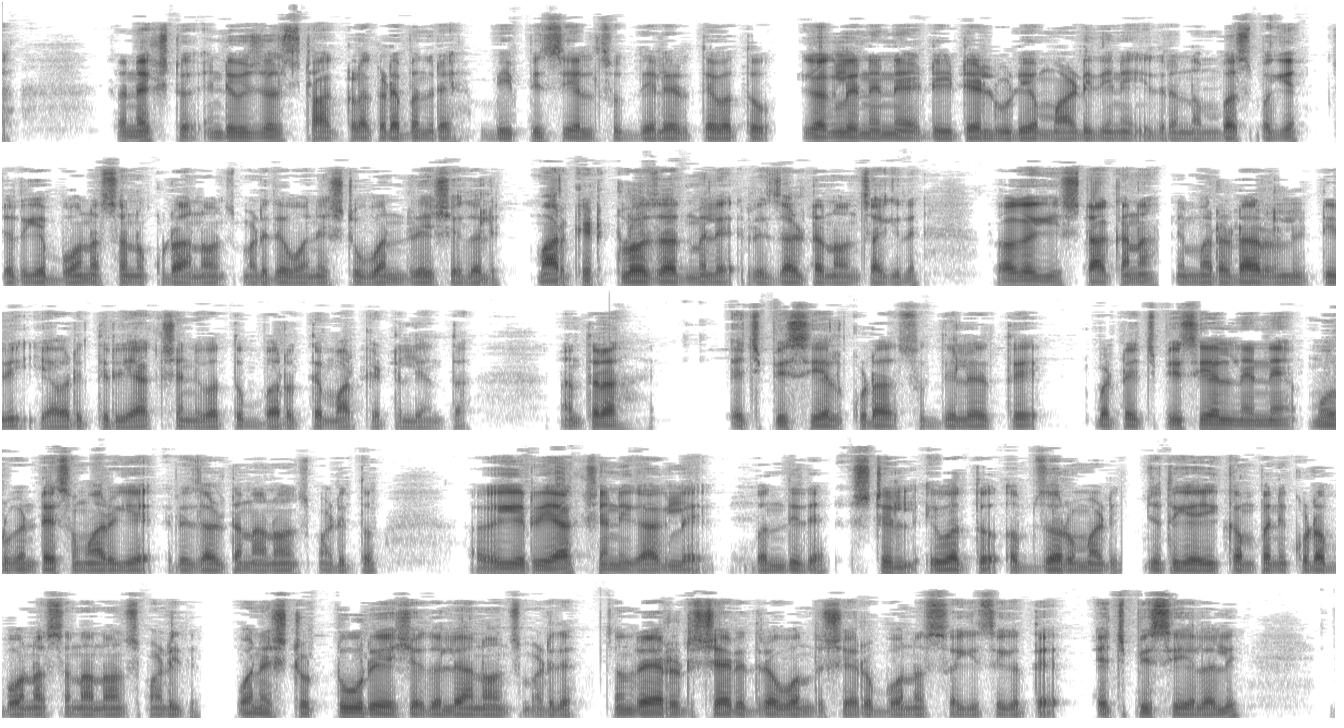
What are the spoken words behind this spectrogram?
ಸೊ ನೆಕ್ಸ್ಟ್ ಇಂಡಿವಿಜುವಲ್ ಸ್ಟಾಕ್ಗಳ ಕಡೆ ಬಂದ್ರೆ ಬಿ ಪಿ ಸಿ ಎಲ್ ಸುದ್ದಿಯಲ್ಲಿ ಇರುತ್ತೆ ಇವತ್ತು. ಈಗಾಗಲೇ ನಿನ್ನೆ ಡೀಟೇಲ್ ವಿಡಿಯೋ ಮಾಡಿದ್ದೀನಿ ಇದರ ನಂಬರ್ಸ್ ಬಗ್ಗೆ. ಜೊತೆಗೆ ಬೋನಸ್ ಅನ್ನು ಕೂಡ ಅನೌನ್ಸ್ ಮಾಡಿದೆ. ಒನ್ ಎಷ್ಟು ಒನ್ ರೇಷಿಯೋದಲ್ಲಿ ಮಾರ್ಕೆಟ್ ಕ್ಲೋಸ್ ಆದ್ಮೇಲೆ ರಿಸಲ್ಟ್ ಅನೌನ್ಸ್ ಆಗಿದೆ. ಹಾಗಾಗಿ ಸ್ಟಾಕ್ ಅನ್ನ ನಿಮ್ಮ ರಡಾರ್ ಅಲ್ಲಿ ಇಟ್ಟಿರಿ. ಯಾವ ರೀತಿ ರಿಯಾಕ್ಷನ್ ಇವತ್ತು ಬರುತ್ತೆ ಮಾರ್ಕೆಟ್ ಅಲ್ಲಿ ಅಂತ. ನಂತರ ಎಚ್ ಪಿ ಸಿ ಎಲ್ ಕೂಡ ಸುದ್ದಿಯಲ್ಲಿರುತ್ತೆ. But H P C L ನಿನ್ನೆ ಮೂರು ಗಂಟೆ ಸುಮಾರಿಗೆ ರಿಸಲ್ಟ್ ಅನ್ನು ಅನೌನ್ಸ್ ಮಾಡಿತ್ತು. ಹಾಗಾಗಿ ರಿಯಾಕ್ಷನ್ ಈಗಾಗಲೇ ಬಂದಿದೆ. ಸ್ಟಿಲ್ ಇವತ್ತು ಅಬ್ಸರ್ವ್ ಮಾಡಿ. ಜೊತೆಗೆ ಈ ಕಂಪನಿ ಕೂಡ ಬೋನಸ್ ಅನ್ನು ಅನೌನ್ಸ್ ಮಾಡಿದೆ. ಒನ್ ಎಷ್ಟು ಟೂ ರೇಷಿಯೋದಲ್ಲಿ ಅನೌನ್ಸ್ ಮಾಡಿದೆ. ಅಂದ್ರೆ ಎರಡು ಶೇರ್ ಇದ್ರೆ ಒಂದು ಶೇರ್ ಬೋನಸ್ ಆಗಿ ಸಿಗುತ್ತೆ ಎಚ್ ಪಿ ಸಿ ಎಲ್ ಅಲ್ಲಿ.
